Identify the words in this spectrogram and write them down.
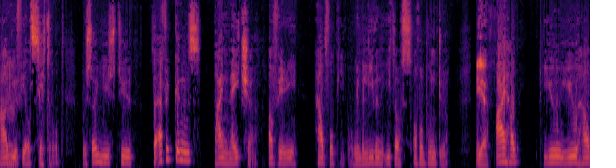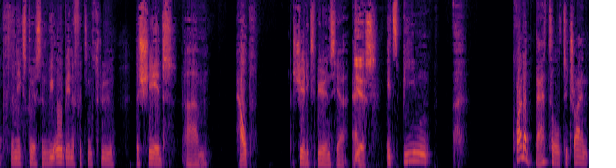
How do you feel settled? We're so used to so Africans by nature are very helpful people. We believe in the ethos of Ubuntu. Yeah. I help you, you help the next person. We're all benefiting through the shared um, help, the shared experience here. And Yes. it's been quite a battle to try and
